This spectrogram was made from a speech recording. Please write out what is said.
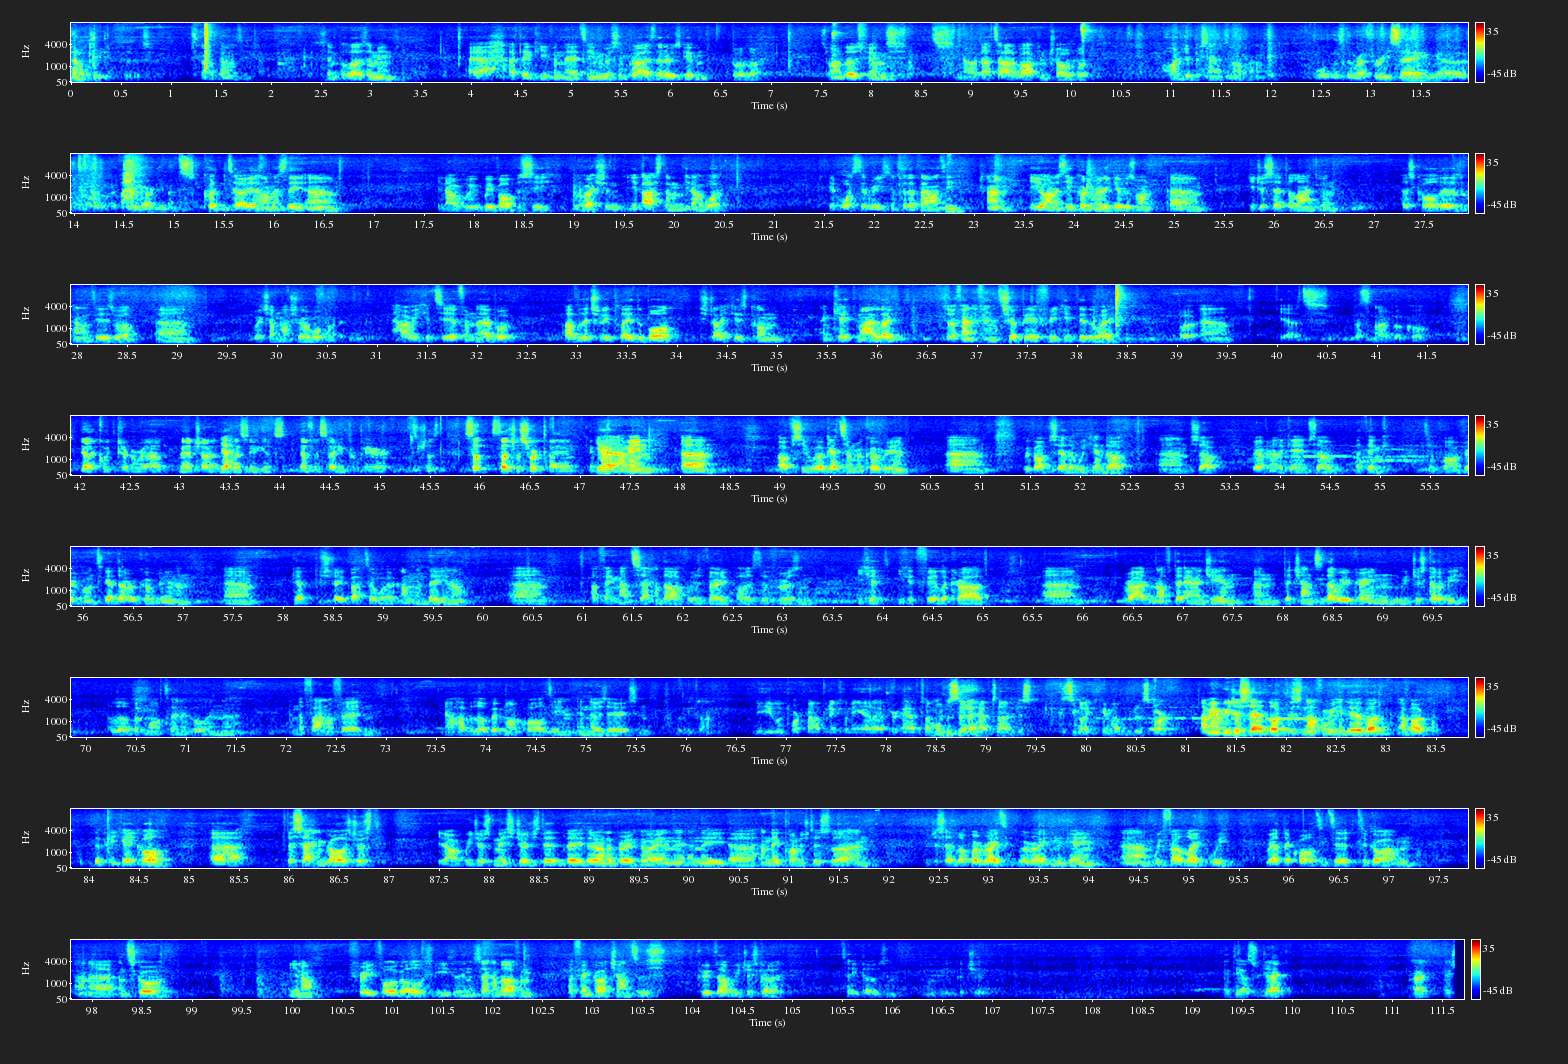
penalty? It's not a penalty. Simple as. I mean, I, I think even their team were surprised that it was given. But look, it's one of those things. You know, that's out of our control. But 100% it's not a penalty. What was the referee saying, uh, for the arguments? Couldn't tell you honestly. Um, you know, we, we've obviously questioned, you asked them, you know, what, you know, what's the reason for the penalty, and he honestly couldn't really give us one. Um, he just said the linesman has called it as a penalty as well, um, which I'm not sure what, how he could see it from there. But I've literally played the ball. Strikers come and kicked my leg, so if anything, it should be a free kick the other way. But um, yeah, it's, that's not a good call. Yeah, a quick turnaround match on Yeah. Wednesday against Memphis. How do you prepare? It's just su- such a short time. Yeah, I mean, um, obviously we'll get some recovery in. Um, we've obviously had a weekend off, um, so we have another game. So I think it's important for everyone to get that recovery in and um, get straight back to work on Monday. You know, um, I think that second half was very positive for us, and you could you could feel the crowd um, riding off the energy and, and the chances that we were creating. And we just got to be a little bit more clinical in the in the final third, and you know have a little bit more quality in, in those areas, and we'll be fine. You looked more confident coming out after halftime. What was said at halftime? Just it seemed like you came out with a bit of spark. I mean, we just said, look, there's nothing we can do about about the PK call. Uh, the second goal is just, you know, we just misjudged it. They they're on a breakaway and they, and they uh, and they punished us for that. And we just said, look, we're right, we're right in the game. Um, we felt like we, we had the quality to, to go out and and uh, and score, you know, three four goals easily in the second half. And I think our chances proved that. We just got to take those and we'll be in good shape. Anything else for Jack? All right.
